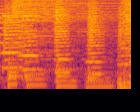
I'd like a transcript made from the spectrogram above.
Música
